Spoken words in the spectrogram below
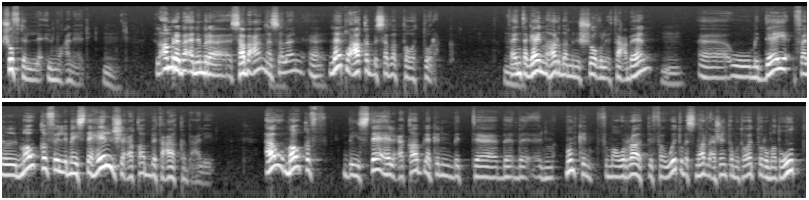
شفت ال- المعاناة دي. مم. الأمر بقى نمرة سبعة مثلا آه، لا تعاقب بسبب توترك. فأنت جاي النهارده من الشغل تعبان. آه، ومتضايق فالموقف اللي ما يستاهلش عقاب بتعاقب عليه. أو موقف بيستاهل عقاب لكن بت ب ب ممكن في مرات تفوته بس النهارده عشان أنت متوتر ومضغوط.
